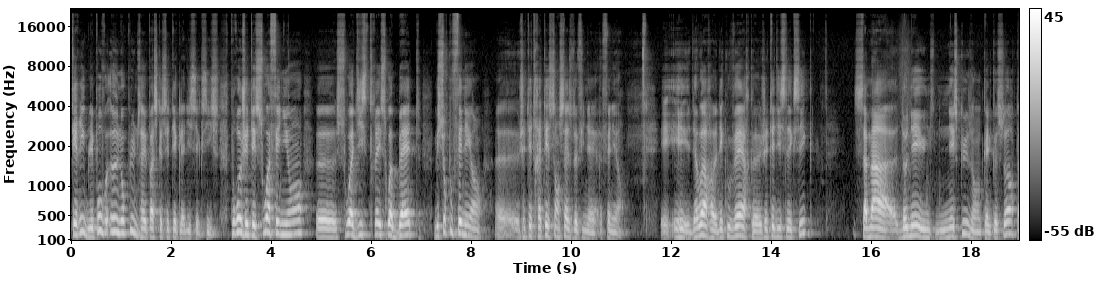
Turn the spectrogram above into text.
terrible. Les pauvres, eux non plus, ne savaient pas ce que c'était que la dyslexie. Pour eux, j'étais soit feignant, euh, soit distrait, soit bête, mais surtout fainéant. Euh, j'étais traité sans cesse de fainéant. Et, d'avoir découvert que j'étais dyslexique, ça m'a donné une, excuse en quelque sorte.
